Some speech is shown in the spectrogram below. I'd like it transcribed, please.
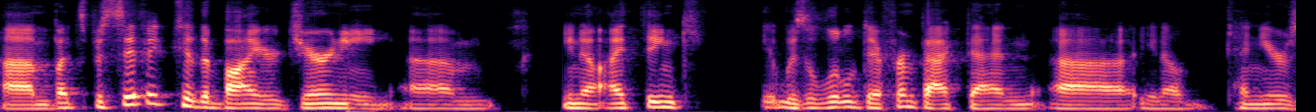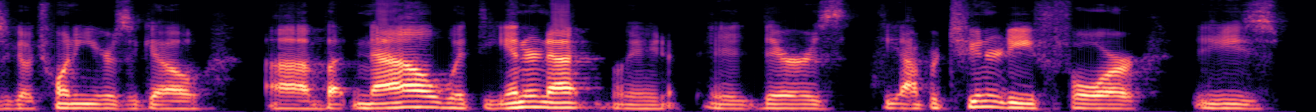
Um, but specific to the buyer journey um, you know i think it was a little different back then, uh, you know, 10 years ago, 20 years ago. Uh, but now with the internet, I mean, it, there's the opportunity for these.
